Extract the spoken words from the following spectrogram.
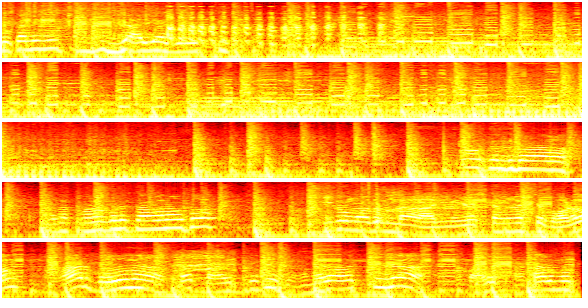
দোকানে গিয়ে যাই আগে ও কেলটুদা একটা কড়া করে চা বানাও তো। কি গো মদন দা আজ মেজাজটা মনে হচ্ছে গরম? আর বলো না সব বাড়ির দিকে ঝামেলা হচ্ছে না বাড়ি থাকার মতো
